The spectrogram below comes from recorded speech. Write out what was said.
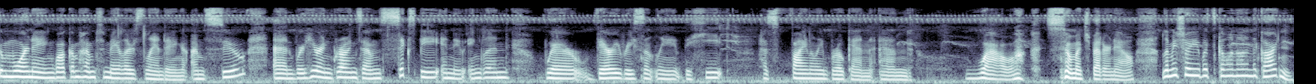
Good morning. Welcome home to Mailer's Landing. I'm Sue and we're here in growing zone 6B in New England where very recently the heat has finally broken and wow, so much better now. Let me show you what's going on in the garden.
